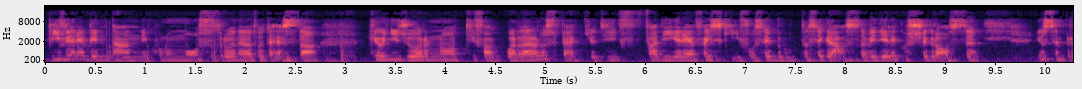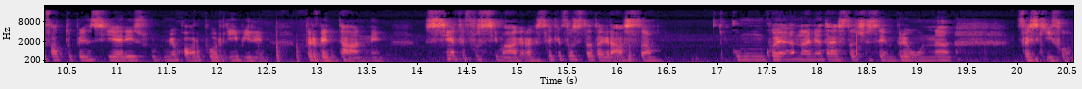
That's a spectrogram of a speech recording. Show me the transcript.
vivere vent'anni con un mostro nella tua testa che ogni giorno ti fa guardare allo specchio, ti fa dire fai schifo, sei brutta, sei grassa, vedi le cosce grosse. Io ho sempre fatto pensieri sul mio corpo orribili per vent'anni, sia che fossi magra, sia che fossi stata grassa. Comunque nella mia testa c'è sempre un fai schifo,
